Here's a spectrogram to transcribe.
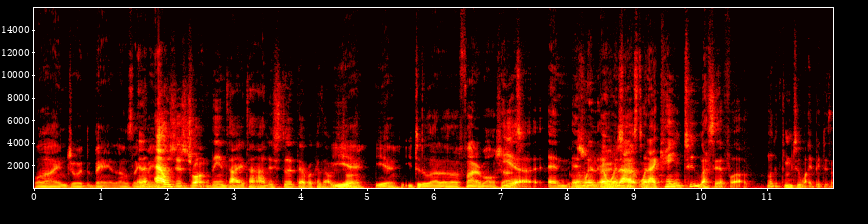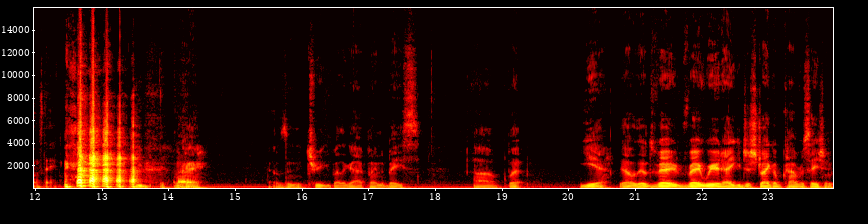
While I enjoyed the band, I was like, and man, I was just drunk the entire time. I just stood there because I was yeah, drunk. yeah. You took a lot of uh, fireball shots. Yeah, and and when and when disgusting. I when I came to, I said, "Fuck, look at them two white bitches on stage." You- okay. I was intrigued by the guy playing the bass. Uh, but yeah, that it was very, very weird how you could just strike up conversation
